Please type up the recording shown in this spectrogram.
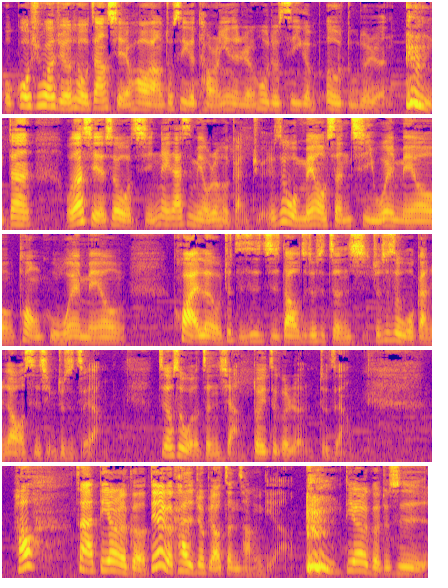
我过去会觉得说我这样写的话，好像就是一个讨人厌的人，或者是一个恶毒的人。但我在写的时候，我其实内在是没有任何感觉，就是我没有生气，我也没有痛苦，我也没有快乐，我就只是知道这就是真实，就这是我感觉到的事情，就是这样，这就是我的真相。对这个人就这样，好。再第二个，第二个开始就比较正常一点啊。第二个就是，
